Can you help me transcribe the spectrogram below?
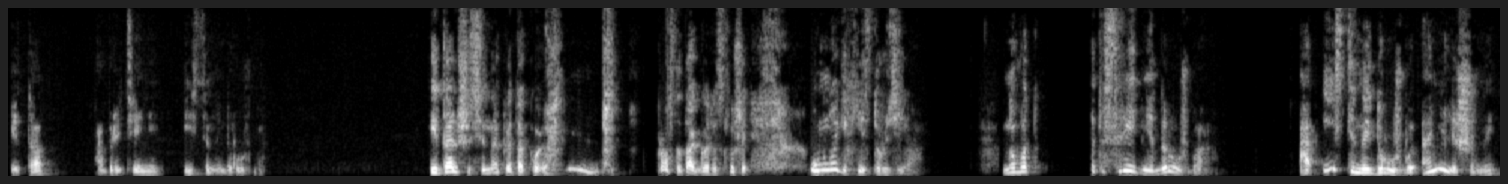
этап обретения истинной дружбы. И дальше Синека такой, просто так говорит, слушай, у многих есть друзья, но вот это средняя дружба. А истинной дружбы они лишены.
